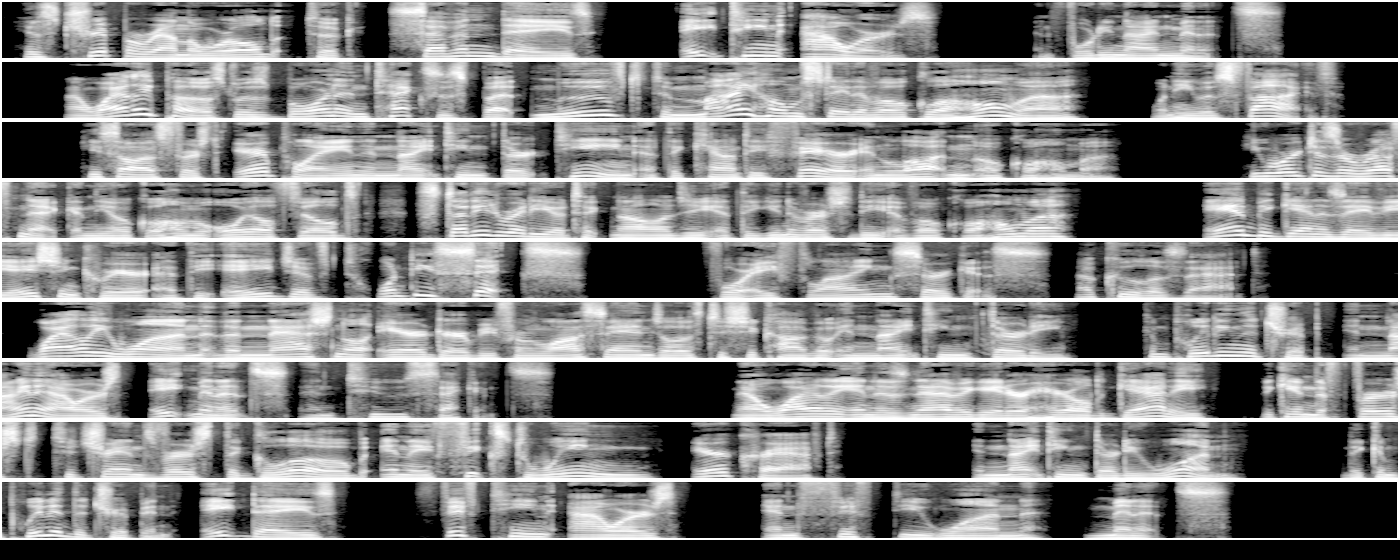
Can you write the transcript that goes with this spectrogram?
His trip around the world took seven days, 18 hours, and 49 minutes. Now, Wiley Post was born in Texas but moved to my home state of Oklahoma when he was five. He saw his first airplane in 1913 at the county fair in Lawton, Oklahoma. He worked as a roughneck in the Oklahoma oil fields, studied radio technology at the University of Oklahoma, and began his aviation career at the age of 26 for a flying circus. How cool is that? Wiley won the National Air Derby from Los Angeles to Chicago in 1930, completing the trip in 9 hours, 8 minutes, and 2 seconds. Now, Wiley and his navigator Harold Gatty became the first to transverse the globe in a fixed wing aircraft in 1931 they completed the trip in eight days, 15 hours, and 51 minutes.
